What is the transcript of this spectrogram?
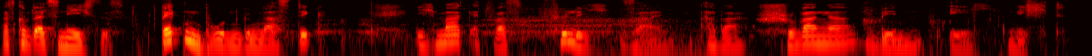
Was kommt als nächstes? Beckenbodengymnastik. Ich mag etwas füllig sein, aber schwanger bin ich nicht.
